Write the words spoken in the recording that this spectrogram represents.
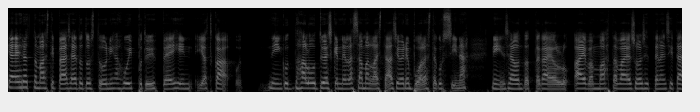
Ja ehdottomasti pääsee tutustumaan ihan huipputyyppeihin, jotka niin kuin haluaa työskennellä samanlaisten asioiden puolesta kuin sinä, niin se on totta kai ollut aivan mahtavaa ja suosittelen sitä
